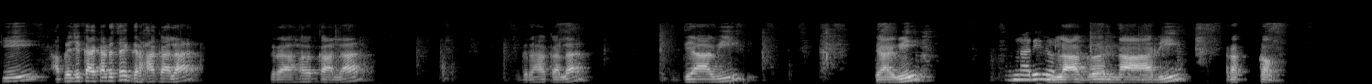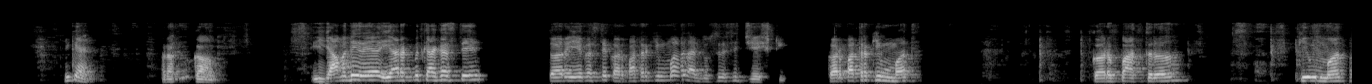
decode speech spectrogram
की आपलं जे काय काढायचं आहे? ग्राहकाला ग्राहकाला ग्राहकाला द्यावी द्यावी. लागणारी रक्कम. ठीक आहे? रक्कम. यामध्ये या रकमेत काय काय असते? तर एक असते करपात्र किंमत आणि दुसरी असते जीएसटी करपात्र किंमत करपात्र किंमत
